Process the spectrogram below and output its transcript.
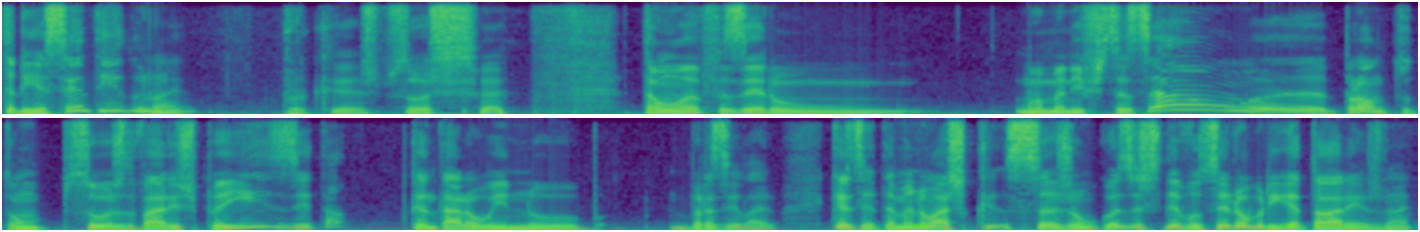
teria sentido, não é? Porque as pessoas estão a fazer um, uma manifestação, eh, pronto, estão pessoas de vários países e tal, cantaram o hino brasileiro. Quer dizer, também não acho que sejam coisas que devam ser obrigatórias, não é?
